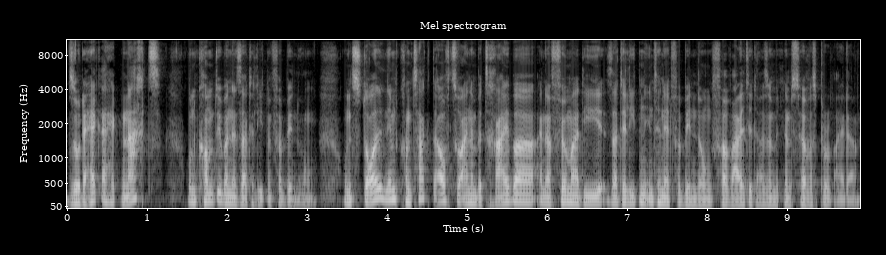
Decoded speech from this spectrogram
So, der Hacker hackt nachts und kommt über eine Satellitenverbindung. Und Stoll nimmt Kontakt auf zu einem Betreiber einer Firma, die Satelliten-Internetverbindungen verwaltet, also mit einem Service Provider.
